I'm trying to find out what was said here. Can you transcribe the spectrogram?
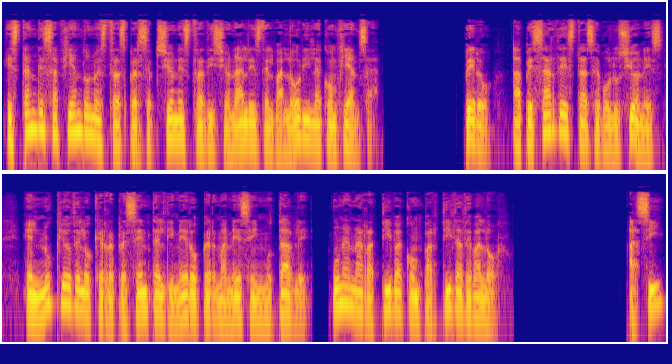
están desafiando nuestras percepciones tradicionales del valor y la confianza. Pero, a pesar de estas evoluciones, el núcleo de lo que representa el dinero permanece inmutable, una narrativa compartida de valor. Así,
